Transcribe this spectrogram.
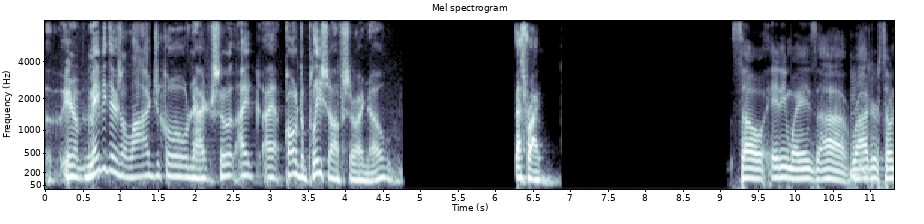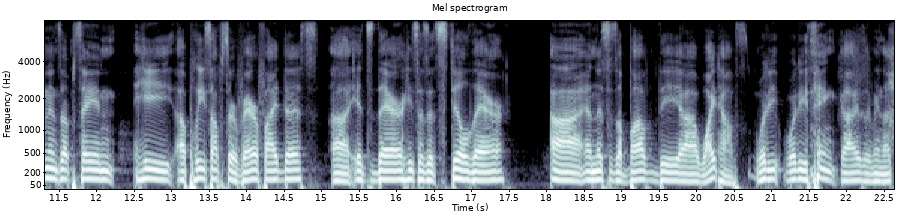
uh, You know, maybe there's a logical. nat- So I, I called the police officer I know. That's right. So, anyways, uh, Roger Stone ends up saying he a police officer verified this. Uh, it's there. He says it's still there, uh, and this is above the uh, White House. What do you What do you think, guys? I mean, that's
